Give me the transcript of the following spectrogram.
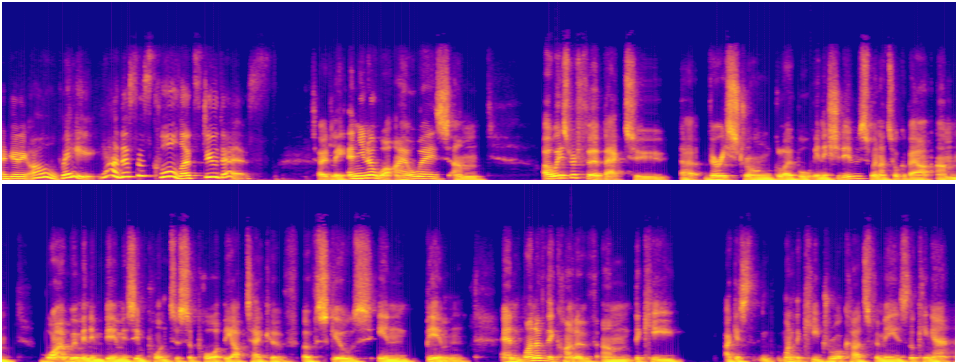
and getting, oh, wait, yeah, this is cool. Let's do this. Totally. And you know what? I always, um, I always refer back to uh, very strong global initiatives when I talk about um, why women in BIM is important to support the uptake of, of skills in BIM. And one of the kind of um, the key I guess one of the key draw cards for me is looking at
